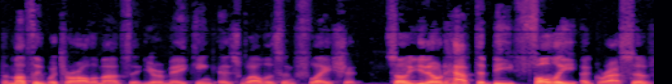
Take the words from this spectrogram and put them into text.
the monthly withdrawal amounts that you're making as well as inflation so you don't have to be fully aggressive.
